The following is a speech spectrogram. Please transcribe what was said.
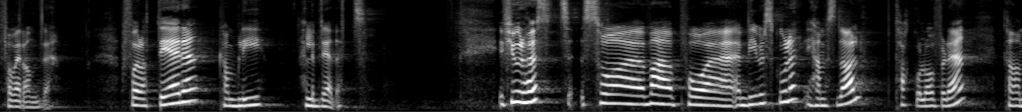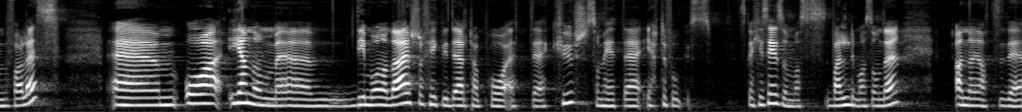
for hverandre, for at dere kan bli helbredet. I fjor høst så var jeg på en bibelskole i Hemsedal. Takk og lov for det. Kan anbefales. Um, og gjennom uh, de månedene der så fikk vi delta på et uh, kurs som heter Hjertefokus. Skal ikke si så veldig masse om det, annet enn at det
